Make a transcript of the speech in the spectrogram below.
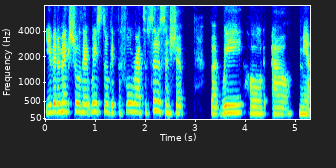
You better make sure that we still get the full rights of citizenship, but we hold our mea.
